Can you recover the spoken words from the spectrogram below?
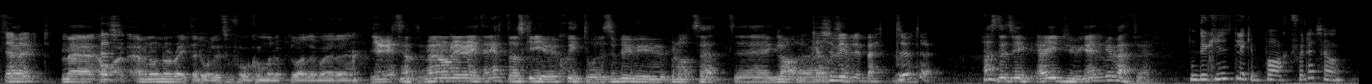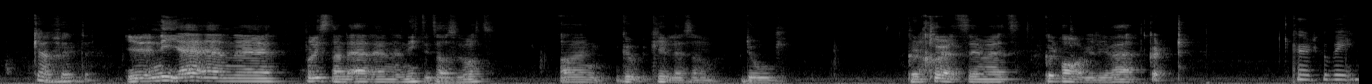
för- Gärna högt. Men ja, Alltså- även om de ratear dåligt så får kommer man upp då eller vad är det? Jag vet inte, men om ni ratear en etta och skriver skitdåligt så blir vi ju på något sätt eh, glada över Kanske det vi också. blir bättre utav det. Hastighetsvik- ja, du kanske blir bättre. Du kanske inte lika bakfull nästa gång. Kanske inte. Eh, Nio är en, eh, på listan det är en 90-talslåt. Av en kille som dog. Kurt. Sköt sig med ett Kurt. hagelgevär. Kurt. Kurt Cobain.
